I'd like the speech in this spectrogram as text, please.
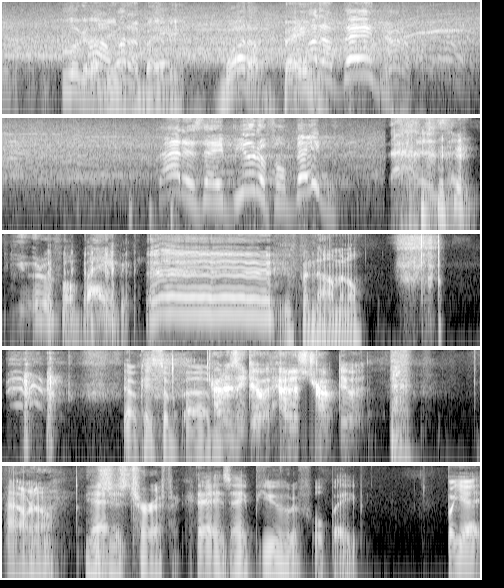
Beautiful. Look at that Oh, what beautiful a baby. baby. What a baby! What a baby! That is a beautiful baby. That is a beautiful baby. You're phenomenal. Okay, so uh, How does he do it? How does Trump do it? I don't know. He's That- just terrific. that is a beautiful baby. But yeah,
